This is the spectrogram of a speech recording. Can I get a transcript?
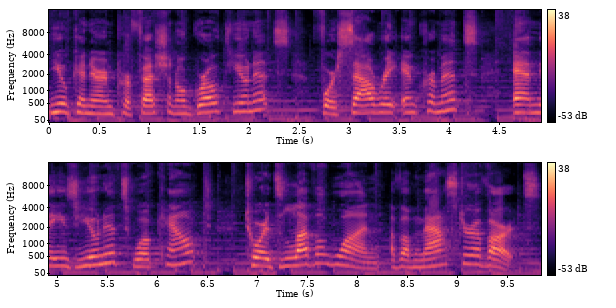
you can earn professional growth units for salary increments, and these units will count towards level one of a Master of Arts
